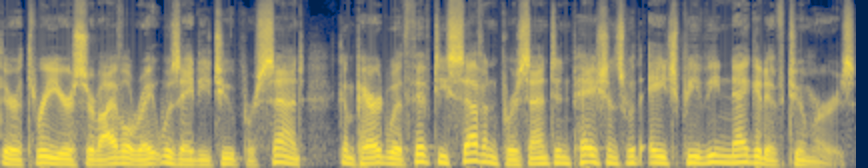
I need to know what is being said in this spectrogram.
Their three year survival rate was 82%, compared with 57% in patients with HPV negative tumors.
